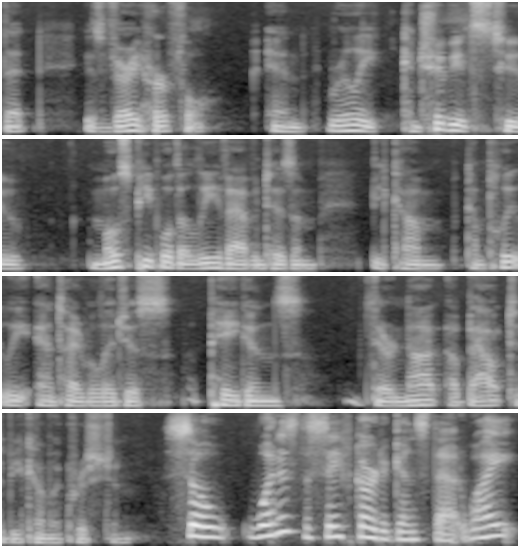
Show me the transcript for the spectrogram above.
that is very hurtful and really contributes to most people that leave Adventism become completely anti religious, pagans. They're not about to become a Christian. So, what is the safeguard against that? Why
